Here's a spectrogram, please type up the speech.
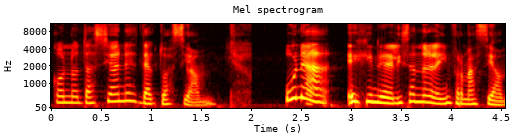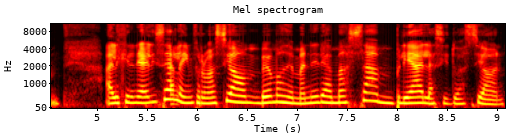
connotaciones de actuación. Una es generalizando la información. Al generalizar la información vemos de manera más amplia la situación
